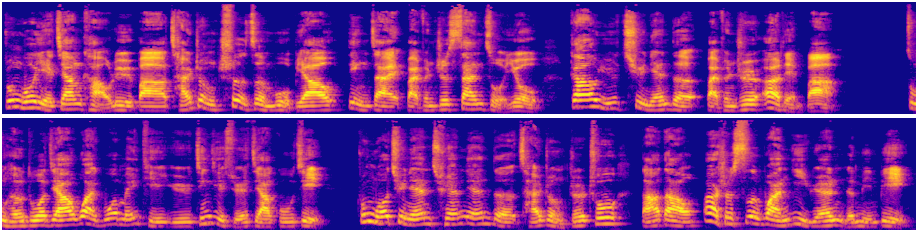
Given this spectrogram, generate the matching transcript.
中国也将考虑把财政赤字目标定在百分之三左右，高于去年的百分之二点八。综合多家外国媒体与经济学家估计，中国去年全年的财政支出达到二十四万亿元人民币，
